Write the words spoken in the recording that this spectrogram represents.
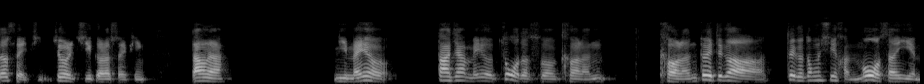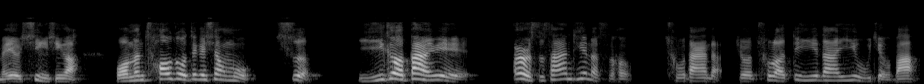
的水平，就是及格的水平。当然，你没有，大家没有做的时候，可能可能对这个这个东西很陌生，也没有信心啊。我们操作这个项目是一个半月二十三天的时候出单的，就出了第一单一五九八，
